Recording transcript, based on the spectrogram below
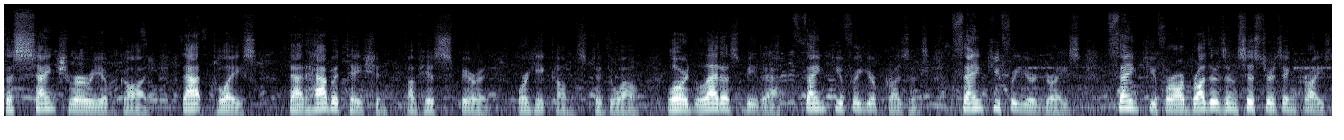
the sanctuary of God, that place, that habitation of His Spirit where He comes to dwell. Lord, let us be that. Thank you for your presence. Thank you for your grace. Thank you for our brothers and sisters in Christ,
